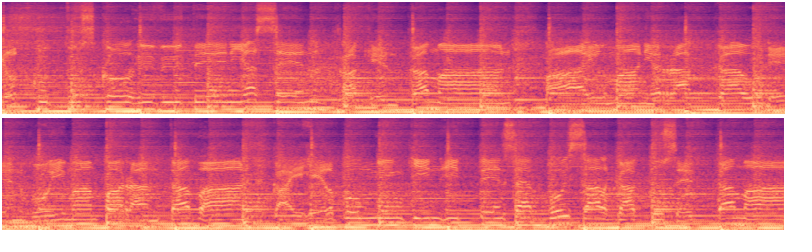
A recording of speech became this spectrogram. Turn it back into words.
Jotkut uskoo hyvyyteen ja sen rakentamaan maailmaan ja rakkauden voimaan parantavaan. Kai helpomminkin itteensä vois alkaa kusettamaan.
